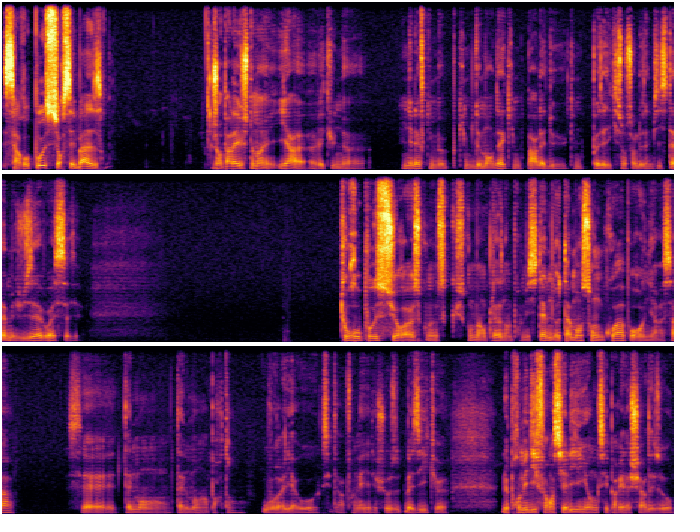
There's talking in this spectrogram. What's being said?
ça repose sur ses bases. J'en parlais justement hier avec une, une élève qui me, qui me demandait, qui me parlait, de, qui me posait des questions sur le deuxième système, et je disais, ouais. Tout repose sur euh, ce qu'on met en place dans le premier système, notamment son quoi, pour revenir à ça. C'est tellement, tellement important. Ouvrir Yao, etc. Enfin, il y a des choses basiques. Le premier différentiel yin-yang, séparer la chair des os.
